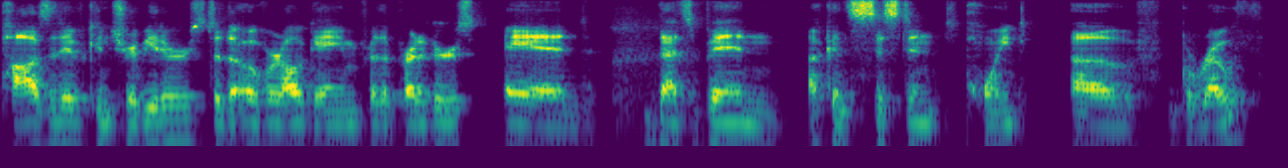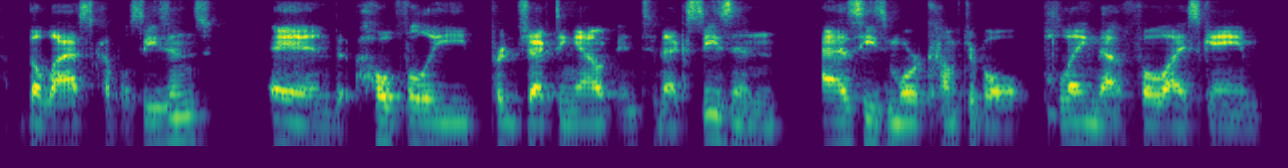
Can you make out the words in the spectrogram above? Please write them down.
positive contributors to the overall game for the Predators. And that's been a consistent point of growth the last couple seasons. And hopefully, projecting out into next season, as he's more comfortable playing that full ice game,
